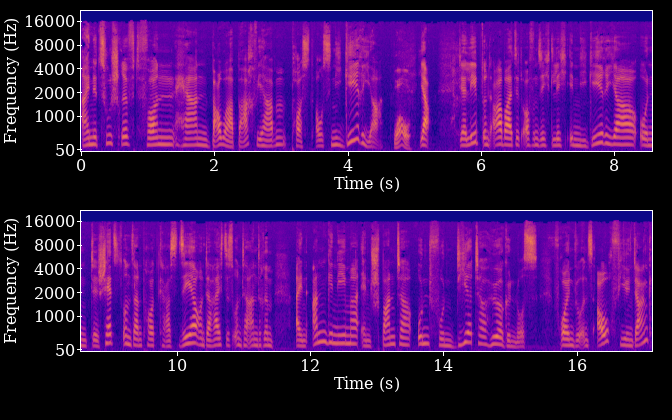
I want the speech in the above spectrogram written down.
eine Zuschrift von Herrn Bauerbach. Wir haben Post aus Nigeria. Wow. Ja, der lebt und arbeitet offensichtlich in Nigeria und äh, schätzt unseren Podcast sehr. Und da heißt es unter anderem, ein angenehmer, entspannter und fundierter Hörgenuss. Freuen wir uns auch. Vielen Dank.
